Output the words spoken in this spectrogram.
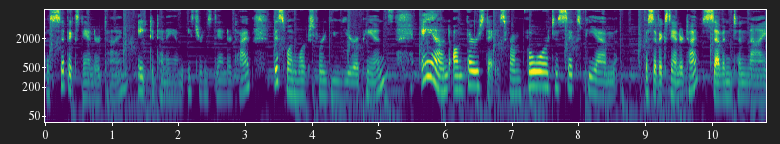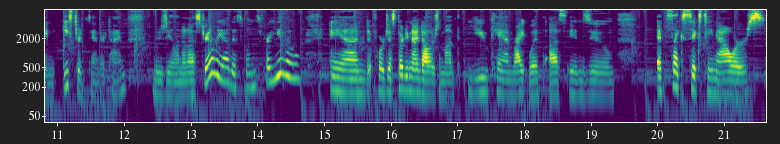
Pacific Standard Time, 8 to 10 a.m. Eastern Standard Time. This one works for you Europeans. And on Thursdays from 4 to 6 p.m. Pacific Standard Time, 7 to 9 Eastern Standard Time. New Zealand and Australia, this one's for you. And for just $39 a month, you can write with us in Zoom. It's like 16 hours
